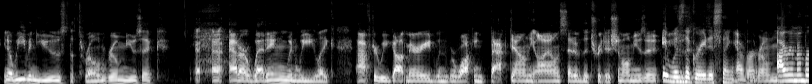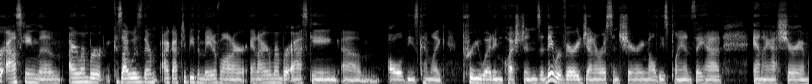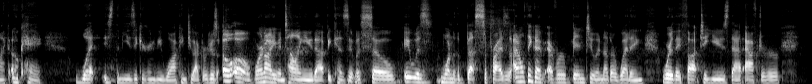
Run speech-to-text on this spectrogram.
you know we even used the throne room music at, at our wedding when we like after we got married when we're walking back down the aisle instead of the traditional music. It was the greatest thing ever. I remember asking them. I remember because I was there. I got to be the maid of honor, and I remember asking um, all of these kind of like pre-wedding questions, and they were very generous in sharing all these plans they had. And I asked Sherry, I'm like, okay. What is the music you're going to be walking to afterwards? She goes, oh, oh, we're not even telling you that because it was so. It was one of the best surprises. I don't think I've ever been to another wedding where they thought to use that after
